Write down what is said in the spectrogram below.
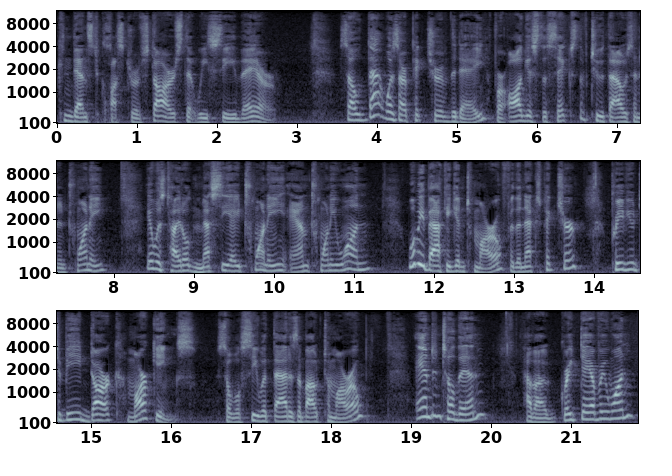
condensed cluster of stars that we see there. So that was our picture of the day for August the 6th of 2020. It was titled Messier 20 and 21. We'll be back again tomorrow for the next picture, previewed to be dark markings. So we'll see what that is about tomorrow. And until then, have a great day, everyone,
